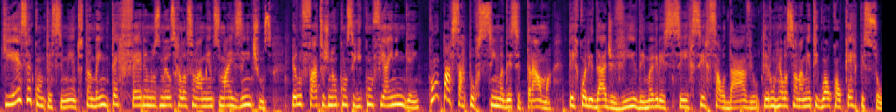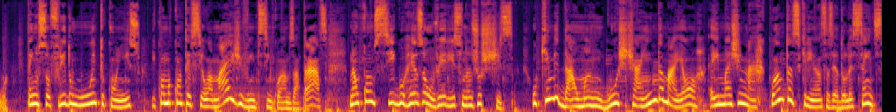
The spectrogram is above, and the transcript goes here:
que esse acontecimento também interfere nos meus relacionamentos mais íntimos, pelo fato de não conseguir confiar em ninguém. Como passar por cima desse trauma, ter qualidade de vida, emagrecer, ser saudável, ter um relacionamento igual qualquer pessoa? Tenho sofrido muito com isso e, como aconteceu há mais de 25 anos atrás, não consigo resolver isso na justiça. O que me dá uma angústia ainda maior é imaginar quantas crianças e adolescentes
